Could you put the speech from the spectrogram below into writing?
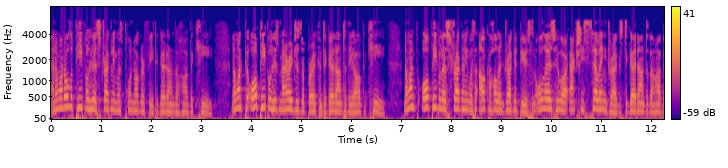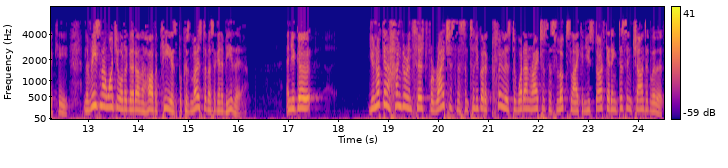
And I want all the people who are struggling with pornography to go down to the Harbor Quay. And I want all people whose marriages are broken to go down to the Harbor Quay. And I want all people who are struggling with alcohol and drug abuse and all those who are actually selling drugs to go down to the Harbor Quay. And the reason I want you all to go down the Harbor Quay is because most of us are going to be there. And you go, you're not going to hunger and thirst for righteousness until you've got a clue as to what unrighteousness looks like and you start getting disenchanted with it,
